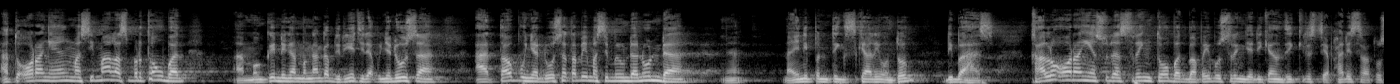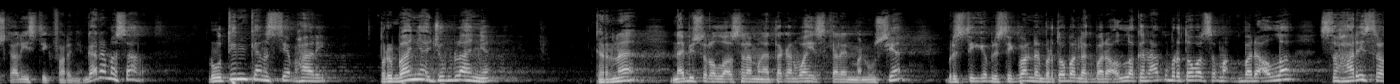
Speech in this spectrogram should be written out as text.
Atau orang yang masih malas bertaubat, nah, mungkin dengan menganggap dirinya tidak punya dosa. Atau punya dosa tapi masih menunda-nunda. Nah, nah ini penting sekali untuk dibahas. Kalau orang yang sudah sering tobat, Bapak Ibu sering jadikan zikir setiap hari 100 kali istighfarnya. Gak ada masalah. Rutinkan setiap hari. Perbanyak jumlahnya. Karena Nabi SAW mengatakan, wahai sekalian manusia, beristighfar, dan bertobatlah kepada Allah. Karena aku bertobat kepada Allah sehari 100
